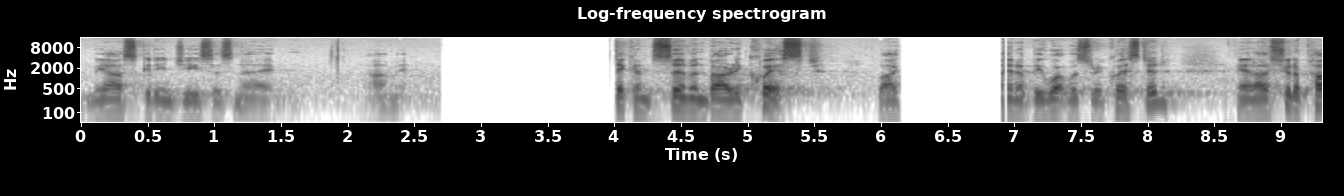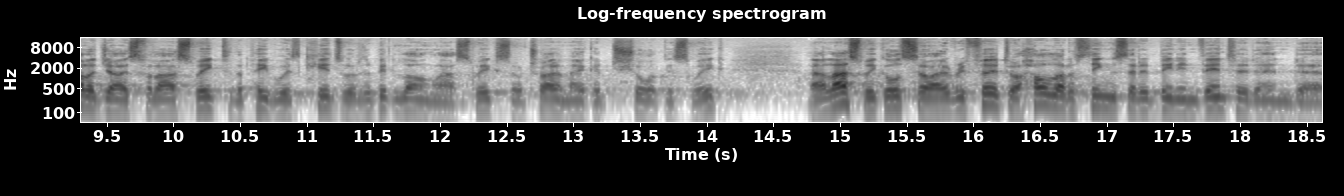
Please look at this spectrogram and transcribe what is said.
And we ask it in Jesus' name. Amen. Second sermon by request, like may not be what was requested. And I should apologise for last week to the people with kids. It was a bit long last week, so I'll try to make it short this week. Uh, last week also, I referred to a whole lot of things that had been invented and, uh,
